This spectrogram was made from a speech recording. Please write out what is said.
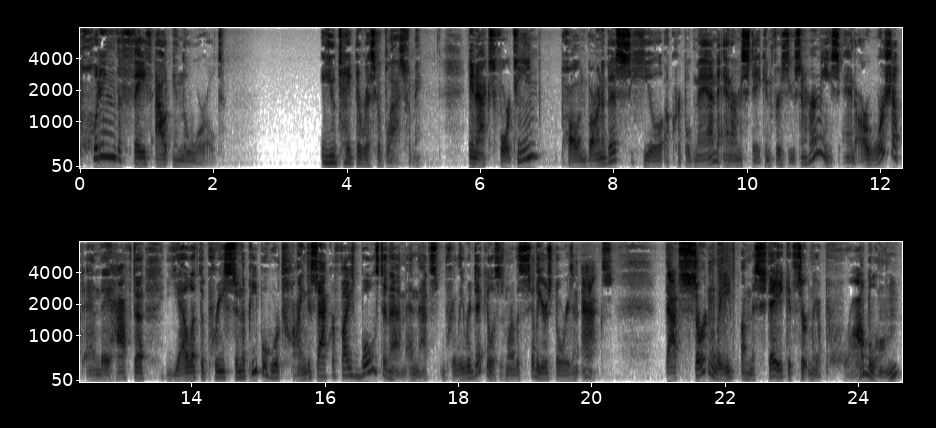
putting the faith out in the world. You take the risk of blasphemy. In Acts 14, Paul and Barnabas heal a crippled man and are mistaken for Zeus and Hermes and are worshipped and they have to yell at the priests and the people who are trying to sacrifice bulls to them. And that's really ridiculous. It's one of the sillier stories in Acts. That's certainly a mistake. It's certainly a problem.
